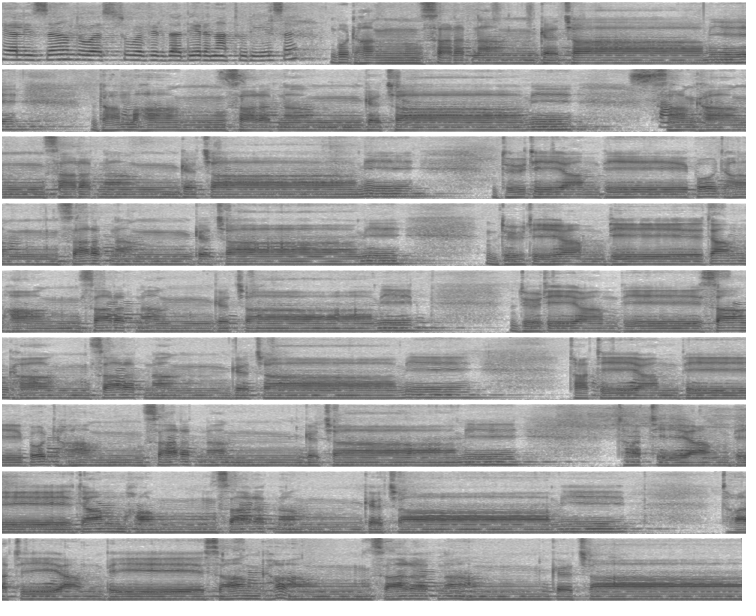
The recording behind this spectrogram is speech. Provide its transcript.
Realizando a sua verdadeira natureza. Buddhang Saratnang Gacchami. Dhammahang Saratnang Gacchami. Sanghang Saratnang Gacchami. Dutiyampi Buddhang Saratnang Gacchami Dutiyampi Dhammhang Saratnang Gacchami Dutiyampi Sanghang Saratnang Gacchami Tatiyampi Buddhang Saratnang Gacchami Tatiyampi Dhammhang Saratnang Gacchami Tatiyampi Sanghang Saratnang Gacchami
